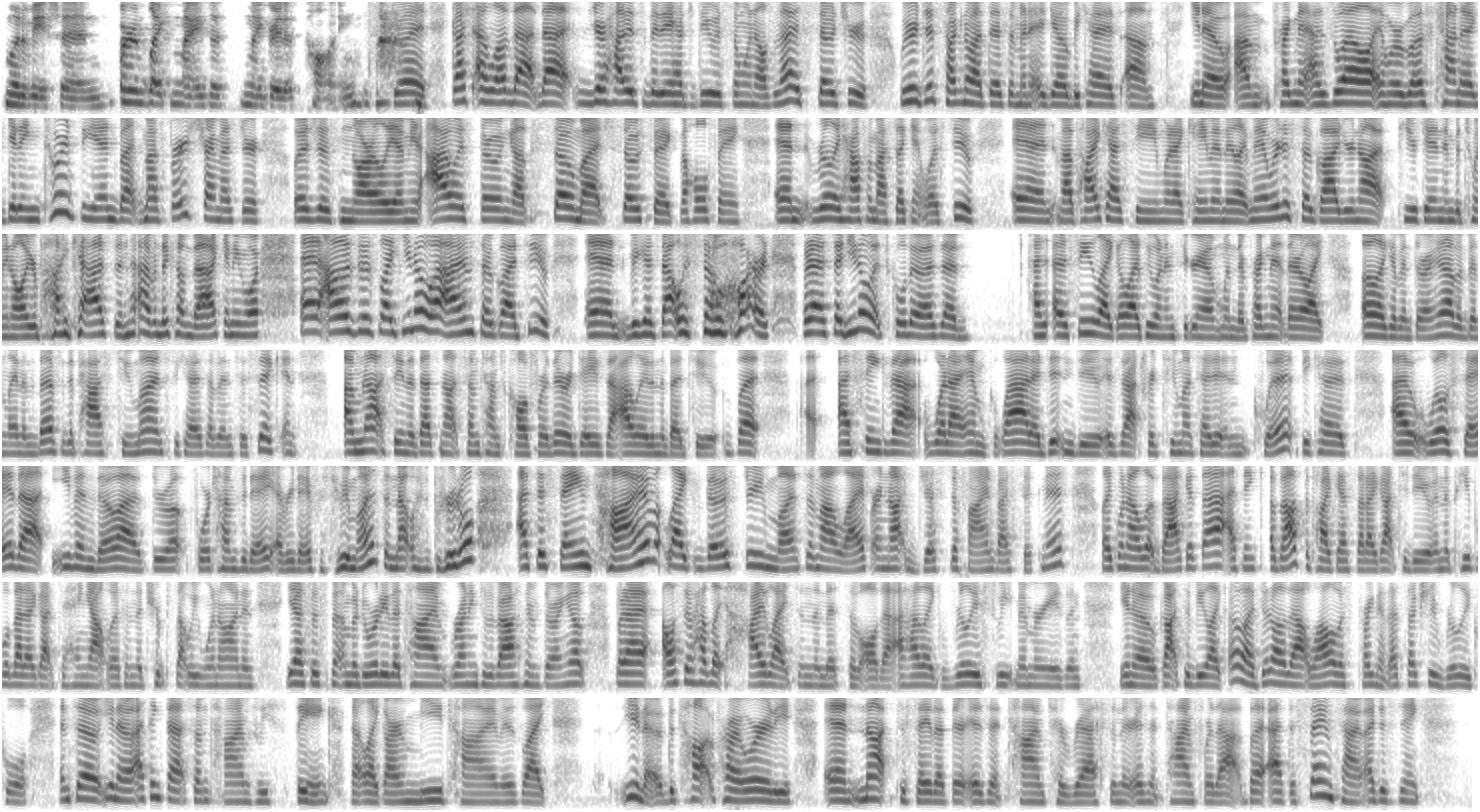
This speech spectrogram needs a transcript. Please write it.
motivation or like my just my greatest callings. Good. Gosh, I love that. That your highlights of the day have to do with someone else. And that is so true. We were just talking about this a minute ago because um you know, I'm pregnant as well, and we're both kind of getting towards the end. But my first trimester was just gnarly. I mean, I was throwing up so much, so sick, the whole thing. And really, half of my second was too. And my podcast team, when I came in, they're like, man, we're just so glad you're not puking in between all your podcasts and having to come back anymore. And I was just like, you know what? I am so glad too. And because that was so hard. But I said, you know what's cool though? I said, I, I, see like a lot of people on Instagram when they're pregnant, they're like, oh, like I've been throwing up, I've been laying in the bed for the past two months because I've been so sick. And I'm not saying that that's not sometimes called for. There are days that I laid in the bed too, but uh, I think that what I am glad I didn't do is that for two months I didn't quit because I will say that even though I threw up four times a day every day for three months and that was brutal, at the same time, like those three months of my life are not just defined by sickness. Like when I look back at that, I think about the podcast that I got to do and the people that I got to hang out with and the trips that we went on. And yes, I spent a majority of the time running to the bathroom throwing up, but I also had like highlights in the midst of all that. I had like really sweet memories and, you know, got to be like, oh, I did all that while I was pregnant. That's actually actually really cool. And so, you know, I think that sometimes we think that like our me time is like, you know, the top priority. And not to say that there isn't time to rest and there isn't time for that. But at the same time, I just think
